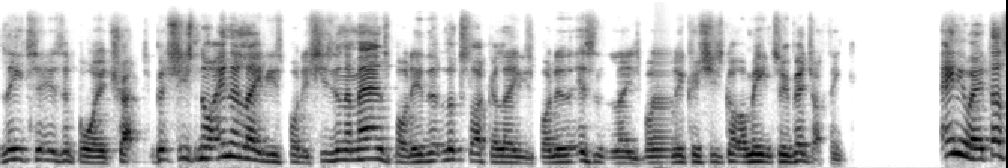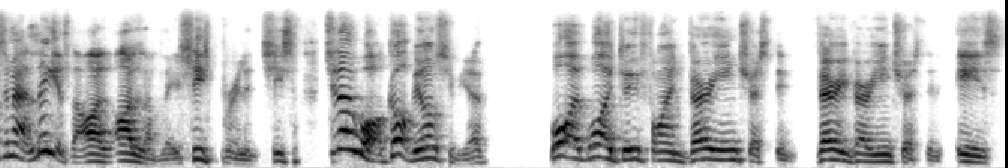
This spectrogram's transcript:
Lita is a boy trapped, but she's not in a lady's body. She's in a man's body that looks like a lady's body that isn't a lady's body because she's got a meat and two veg, I think. Anyway, it doesn't matter. Lita's like, I, I love Lita. She's brilliant. She's, do you know what? I've got to be honest with you. What I, what I do find very interesting, very, very interesting is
